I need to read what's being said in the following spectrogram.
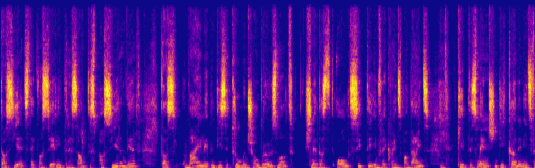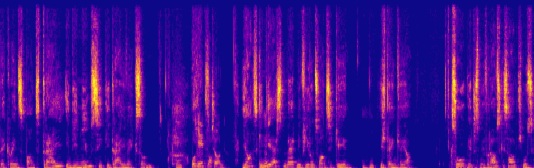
dass jetzt etwas sehr Interessantes passieren wird, dass, weil eben diese Truman Show brösmelt, ich nenne das Old City im Frequenzband 1, gibt es Menschen, die können ins Frequenzband 3, in die New City 3 wechseln. Okay. Oder Jetzt schon? Ja, es gibt mhm. die ersten werden in 24 gehen. Mhm. Ich denke, ja. So wird es mir vorausgesagt. Ich muss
